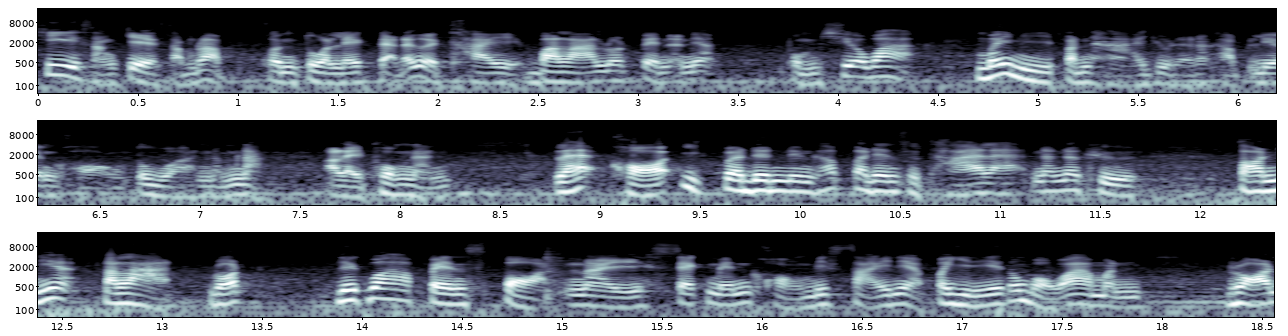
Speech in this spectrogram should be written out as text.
ที่สังเกตสำหรับคนตัวเล็ก แต่ถ้าเกิดใครบาลานซ์รถเป็นอันเนี้ยผมเชื่อว่าไม่มีปัญหาอยู่แล้วนะครับ เรื่องของตัวน้ำหนักอะไรพวกนั้น และขออีกประเด็นหนึ่งครับประเด็นสุดท้ายแล้วนั่นก็คือ ตอนนี้ตลาดรถเรียกว่าเป็นสปอร์ตในเซกเมนต์ของมิดไซส์เนี่ยปีนี้ต้องบอกว่ามันร้อน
